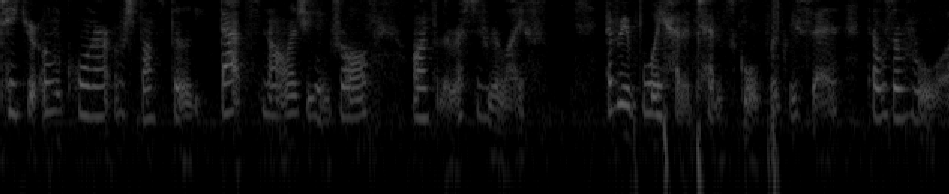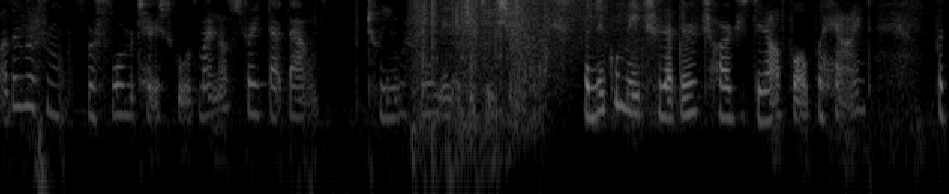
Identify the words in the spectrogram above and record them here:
take your own corner of responsibility. That's knowledge you can draw on for the rest of your life. Every boy had a 10 school, Blakely said. That was a rule. Other reform- reformatory schools might not strike that balance between reform and education. But Nickel made sure that their charges did not fall behind. But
